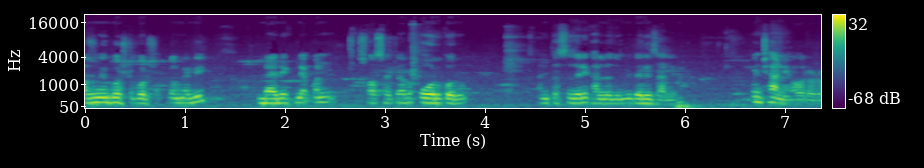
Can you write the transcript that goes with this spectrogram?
अजून एक गोष्ट करू शकतो. मे बी डायरेक्टली आपण सॉस याच्यावर पोर करू. आणि तसं जरी खाल्लं तुम्ही तरी चालेल. पण छान आहे ओव्हरऑल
